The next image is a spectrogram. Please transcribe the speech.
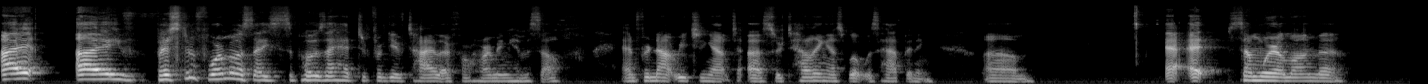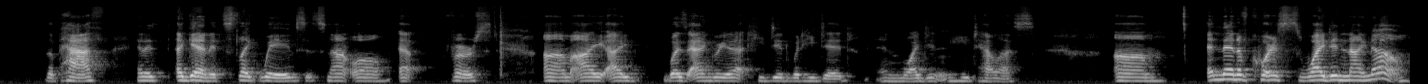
I, I first and foremost, I suppose I had to forgive Tyler for harming himself and for not reaching out to us or telling us what was happening. Um, at, at somewhere along the the path, and it again, it's like waves. It's not all at first. Um, I, I was angry that he did what he did and why didn't he tell us um, and then of course why didn't i know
